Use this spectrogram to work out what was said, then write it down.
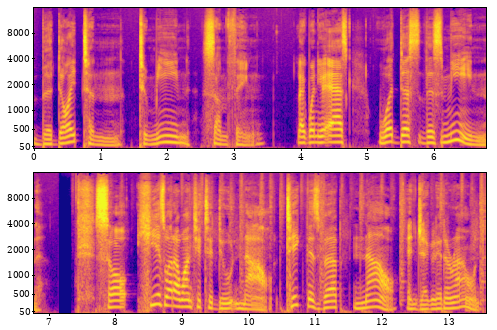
Bedeuten, to mean something. Like when you ask, what does this mean? So here's what I want you to do now. Take this verb now and juggle it around.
